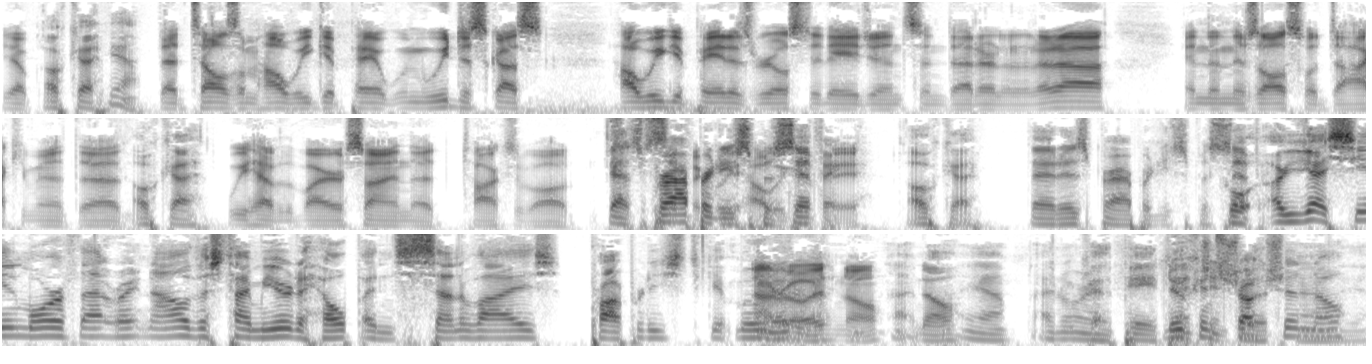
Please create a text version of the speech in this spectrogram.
Yep. Okay. yeah, That tells them how we get paid. When we discuss how we get paid as real estate agents and da da da da da. And then there's also a document that Okay. we have the buyer sign that talks about That's property how we get specific. Okay. that is property Cool. specific. Are you guys seeing more of that right now this time of year to help incentivize properties to get moving? Not really. No. I- No. Yeah, I don't Okay. really pay attention. New construction, to it. no? yeah.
